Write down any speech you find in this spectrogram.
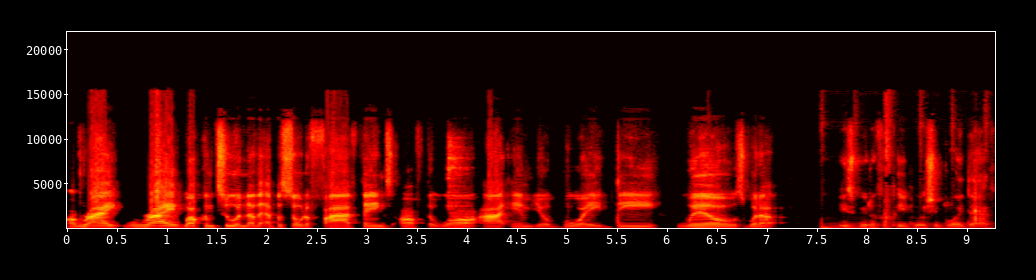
All right, all right. Welcome to another episode of Five Things Off the Wall. I am your boy D Wills. What up? these beautiful people. It's your boy Dev.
